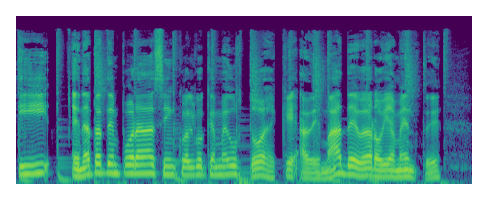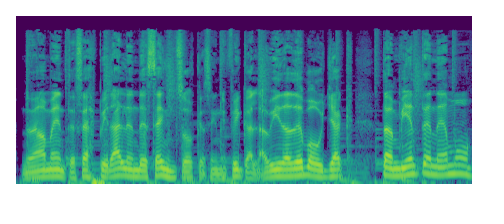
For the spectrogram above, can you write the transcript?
y en esta temporada 5 algo que me gustó es que además de ver obviamente nuevamente esa espiral en descenso que significa la vida de Bojack, también tenemos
